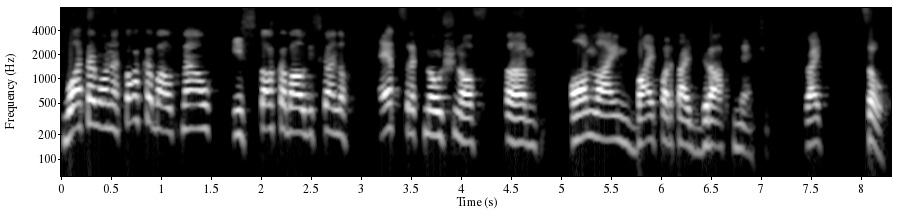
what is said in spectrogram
what I want to talk about now is talk about this kind of abstract notion of um, online bipartite graph matching, right? So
